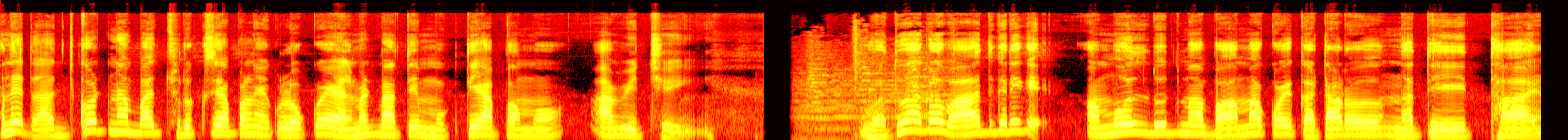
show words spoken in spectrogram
અને રાજકોટના બાદ સુરક્ષા પણ લોકોએ હેલ્મેટમાંથી મુક્તિ આપવામાં આવી છે. વધુ આગળ વાત કરીએ કે અમૂલ દૂધમાં ભાવમાં કોઈ ઘટાડો નથી થાય.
